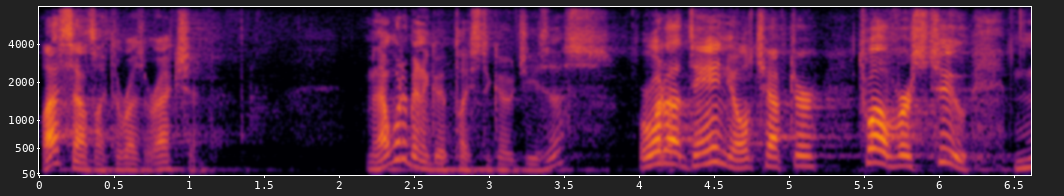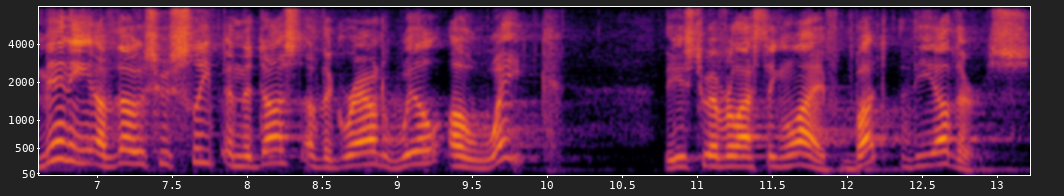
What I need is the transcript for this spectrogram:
Well, that sounds like the resurrection. I mean, that would have been a good place to go, Jesus. Or what about Daniel chapter 12, verse 2? Many of those who sleep in the dust of the ground will awake, these to everlasting life, but the others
